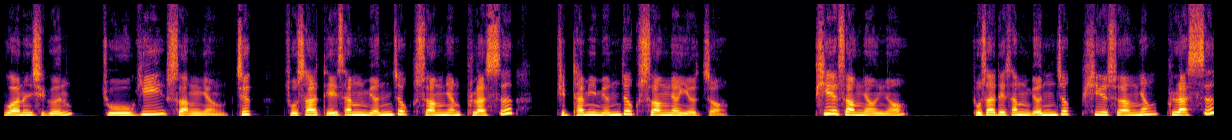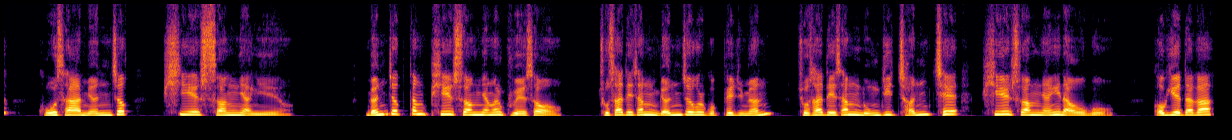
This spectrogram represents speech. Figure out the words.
구하는 식은 조기 수확량, 즉 조사 대상 면적 수확량 플러스 기타미 면적 수확량이었죠. 피해 수확량은요. 조사 대상 면적 피해 수확량 플러스 고사 면적 피해 수확량이에요. 면적당 피해 수확량을 구해서 조사 대상 면적을 곱해주면 조사 대상 농지 전체 피해 수확량이 나오고 거기에다가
